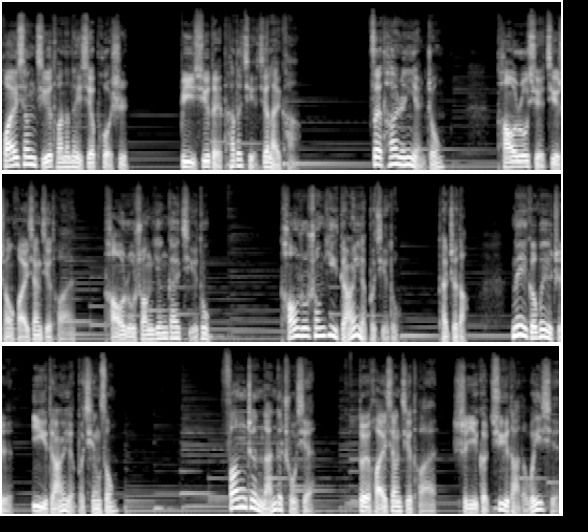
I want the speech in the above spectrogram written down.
怀香集团的那些破事，必须得他的姐姐来扛。在他人眼中，陶如雪继承怀香集团，陶如霜应该嫉妒。陶如霜一点也不嫉妒，他知道那个位置一点也不轻松。方振南的出现，对怀香集团是一个巨大的威胁。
